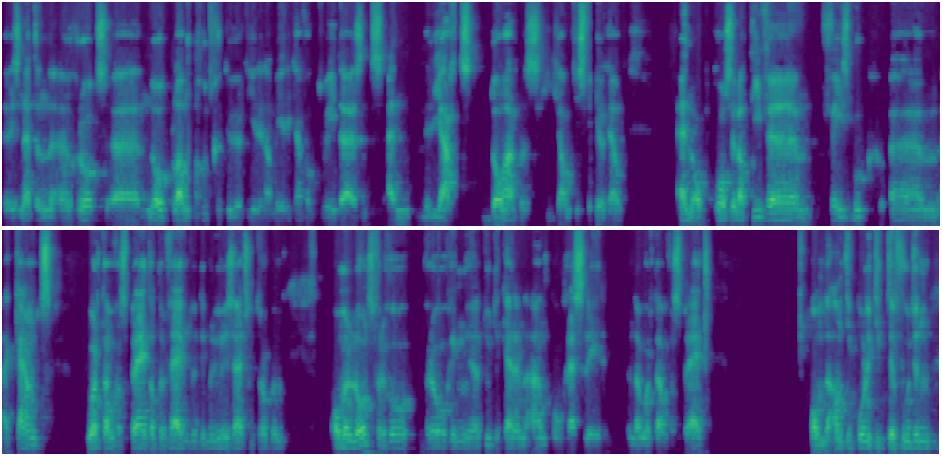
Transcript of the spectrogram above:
er is net een, een groot uh, noodplan goedgekeurd hier in Amerika van 2000 en miljard dollar, is gigantisch veel geld. En op conservatieve Facebook-accounts ehm, wordt dan verspreid dat er 25 miljoen is uitgetrokken om een loonsverhoging uh, toe te kennen aan congresleden. En dat wordt dan verspreid om de antipolitiek te voeden,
